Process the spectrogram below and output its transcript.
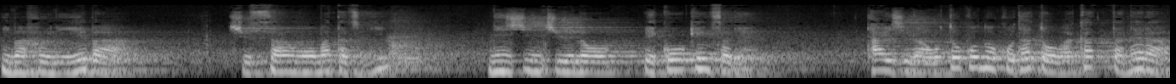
今風に言えば出産を待たずに妊娠中のエコー検査で胎児が男の子だと分かったなら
